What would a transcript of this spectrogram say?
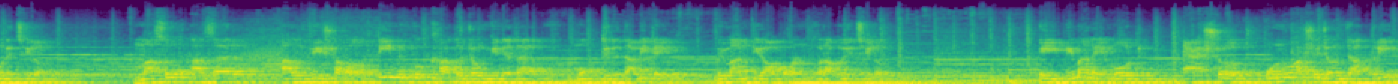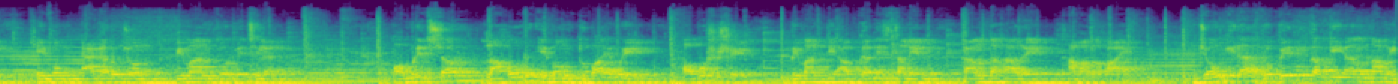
করেছিল। মাসুদ আজহার আলভি সহ তিন কুখ্যাত জঙ্গি নেতার মুক্তির দাবিতে বিমানটি অপহরণ করা হয়েছিল। এই বিমানে মোট একশো উনআশি জন যাত্রী এবং এগারো জন বিমান কর্মী ছিলেন। অমৃতসর, লাহোর এবং দুবাই হয়ে অবশেষে বিমানটি আফগানিস্তানের কান্দাহারে থামানো হয়। জঙ্গিরা রুবেন কাটিয়াল নামে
